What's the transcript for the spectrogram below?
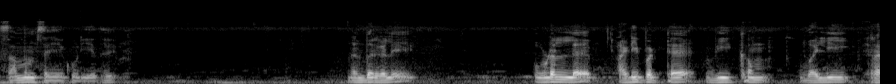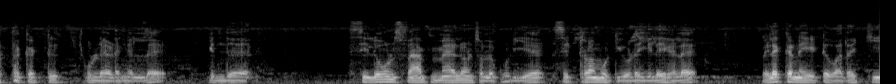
சமம் செய்யக்கூடியது. நண்பர்களே உடலில் அடிபட்ட வீக்கம் வலி இரத்தக்கட்டு உள்ள இடங்களில் இந்த சிலோன் ஸ்வாம்ப் மேலோன்னு சொல்லக்கூடிய சிட்ராமுட்டியோட இலைகளை விளக்கெண்ணெய் இட்டு வதக்கி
